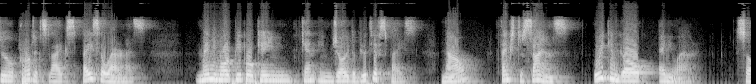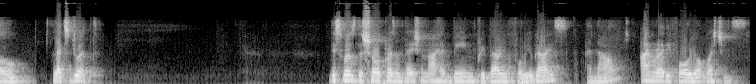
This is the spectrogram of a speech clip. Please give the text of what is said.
to projects like space awareness, many more people can, can enjoy the beauty of space. Now, thanks to science, we can go anywhere. So, let's do it. This was the short presentation I have been preparing for you guys, and now I'm ready for your questions.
